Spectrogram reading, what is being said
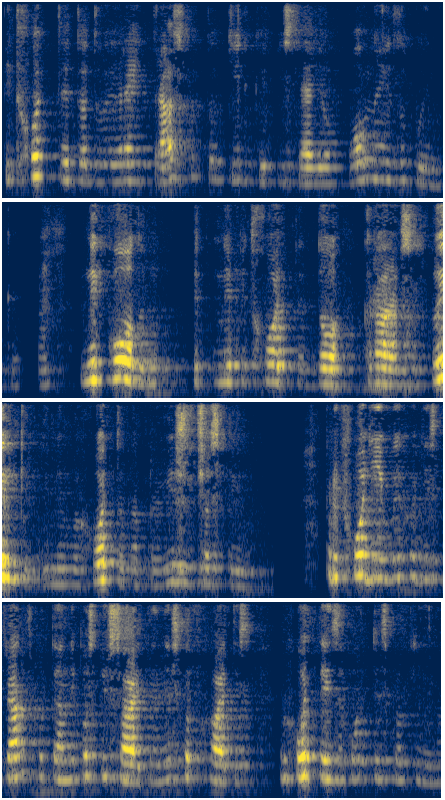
Підходьте до дверей транспорту тільки після його повної зупинки. Ніколи не підходьте до краю зупинки і не виходьте на проїжджу частину. При вході і виході з транспорта не поспішайте, не штовхайтесь, виходьте і заходьте спокійно.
